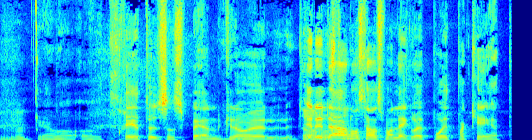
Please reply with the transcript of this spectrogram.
Mm. Ja, 3000 spänn. Då är, är det där någonstans man lägger på ett paket,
